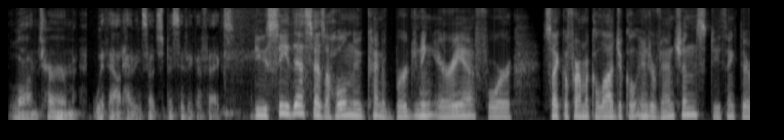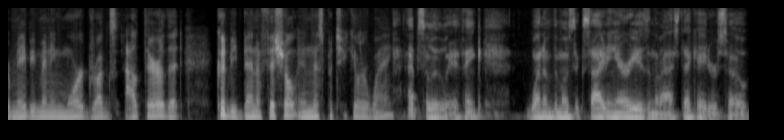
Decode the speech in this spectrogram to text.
long term without having such specific effects. Do you see this as a whole new kind of burgeoning area for psychopharmacological interventions? Do you think there may be many more drugs out there that could be beneficial in this particular way? Absolutely. I think one of the most exciting areas in the last decade or so,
